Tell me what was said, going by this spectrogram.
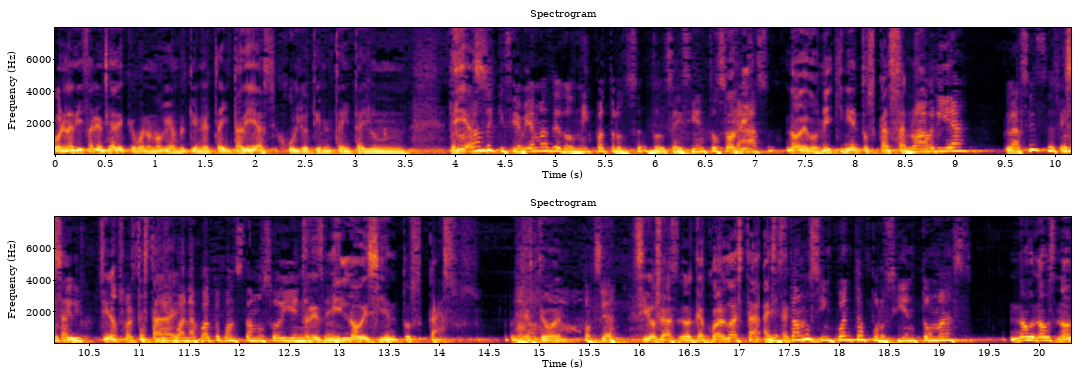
Con la diferencia de que, bueno, noviembre tiene 30 días, julio tiene 31 Pero días. de que si había más de 2.600 Dos mil- casos, no, de 2.500 casos. ¿no habría clases? Eso es lo que Exacto. dijo. Sí, no, ahorita ¿Y está en Guanajuato cuánto estamos hoy en este? 3.900 casos. En este momento. O sea, Sí, o sea, de acuerdo a esta... A esta estamos 50% más. No, no, no,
